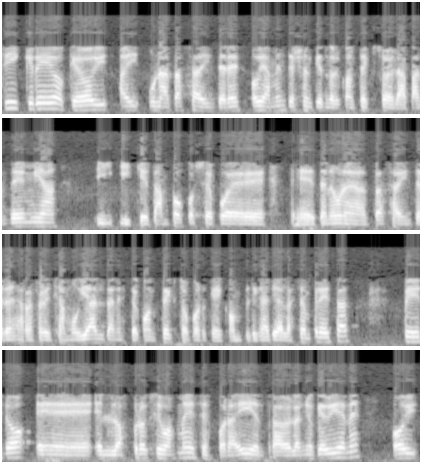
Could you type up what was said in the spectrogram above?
Sí creo que hoy hay una tasa de interés, obviamente yo entiendo el contexto de la pandemia y, y que tampoco se puede eh, tener una tasa de interés de referencia muy alta en este contexto porque complicaría las empresas, pero eh, en los próximos meses, por ahí, entrado el año que viene, hoy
